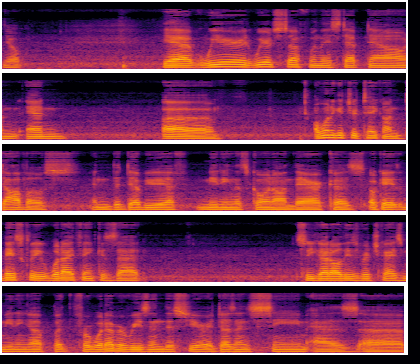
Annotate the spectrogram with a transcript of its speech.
Yep. Yeah, weird weird stuff when they step down and uh I want to get your take on Davos and the WF meeting that's going on there cuz okay, basically what I think is that so you got all these rich guys meeting up, but for whatever reason this year it doesn't seem as uh,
